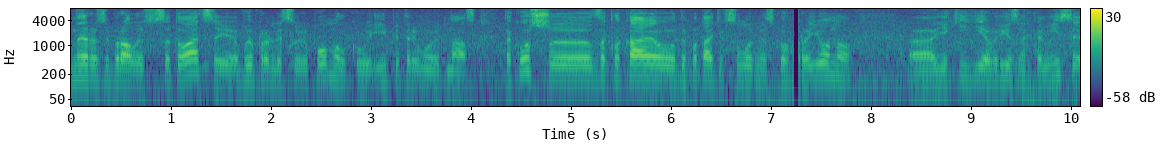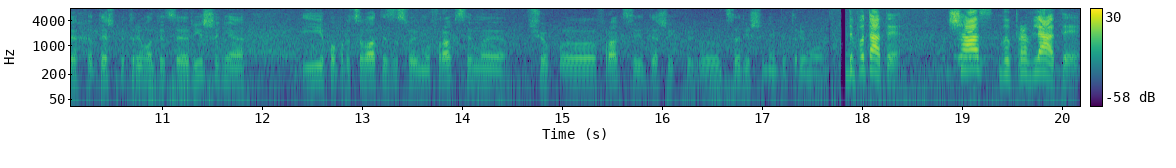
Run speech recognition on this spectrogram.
не розібрались в ситуації, виправлять свою помилку і підтримують нас. Також закликаю депутатів Солом'янського району, які є в різних комісіях, теж підтримати це рішення і попрацювати зі своїми фракціями, щоб е, фракції теж їх е, це рішення підтримували. Депутати, час виправляти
